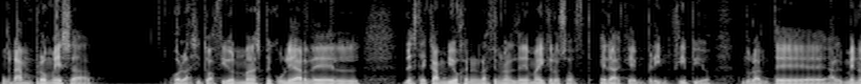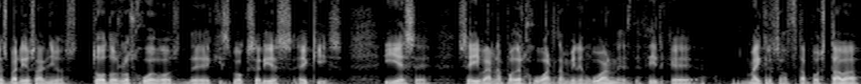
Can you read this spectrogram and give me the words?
gran promesa o la situación más peculiar de este cambio generacional de Microsoft era que en principio, durante al menos varios años, todos los juegos de Xbox Series X y S se iban a poder jugar también en One, es decir, que Microsoft apostaba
